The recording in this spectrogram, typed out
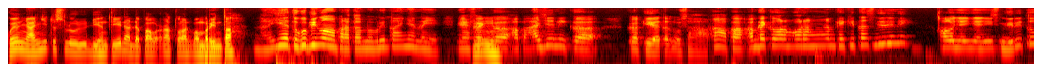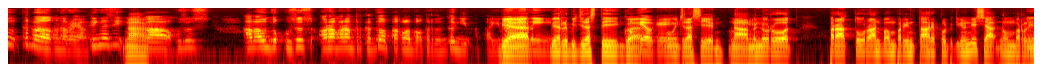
gue nyanyi terus lu dihentiin ada peraturan pemerintah. Nah iya tuh gue bingung sama peraturan pemerintahnya nih. Ngefek Mm-mm. ke apa aja nih ke kegiatan usaha apa sampai ke orang-orang kan kayak kita sendiri nih. Kalau nyanyi-nyanyi sendiri tuh ntar bakal kena royalti gak sih? Nah. apa khusus apa untuk khusus orang-orang tertentu apa kelompok tertentu apa gimana biar nih? biar lebih jelas nih gua Oke, oke. mau ngejelasin. Nah, Oke. menurut peraturan pemerintah Republik Indonesia nomor Hmm.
